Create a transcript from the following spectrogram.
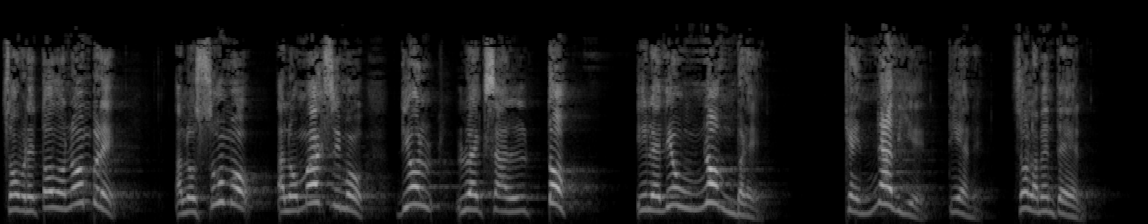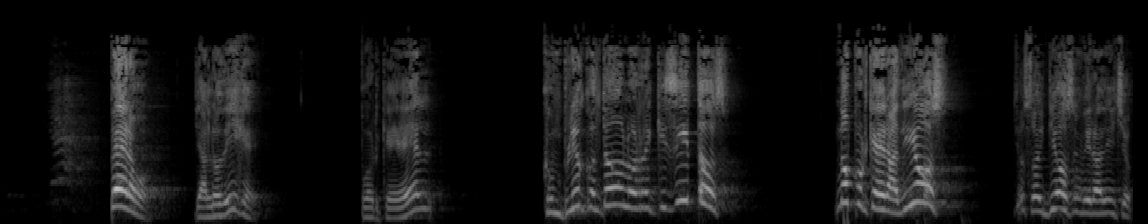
sobre todo nombre, a lo sumo, a lo máximo, Dios lo exaltó y le dio un nombre que nadie tiene, solamente Él. Pero, ya lo dije, porque Él cumplió con todos los requisitos, no porque era Dios. Yo soy Dios, hubiera dicho,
